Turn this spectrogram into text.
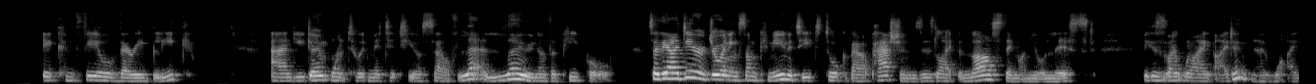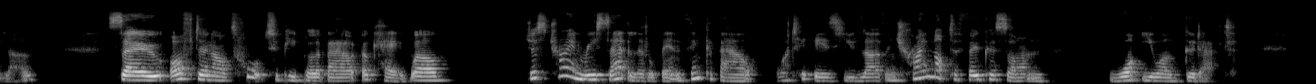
it can feel very bleak and you don't want to admit it to yourself, let alone other people. So the idea of joining some community to talk about passions is like the last thing on your list because it's like, well, I, I don't know what I love. So often I'll talk to people about, okay, well, just try and reset a little bit and think about what it is you love and try not to focus on what you are good at.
